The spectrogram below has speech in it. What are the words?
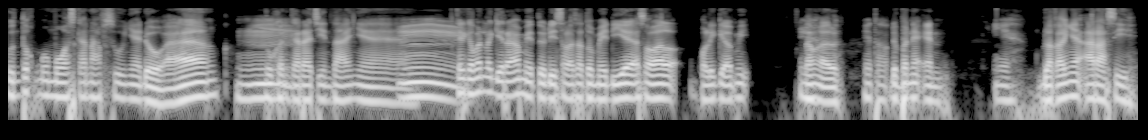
untuk memuaskan nafsunya doang, Hmm. bukan karena cintanya. Hmm. Kan kemarin lagi rame tuh di salah satu media soal poligami. Iya. Tahu gak lu? Iya, tahu. Depannya N, Iya. belakangnya arasi.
